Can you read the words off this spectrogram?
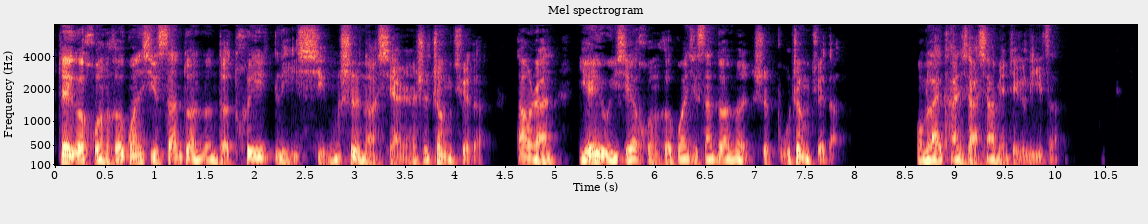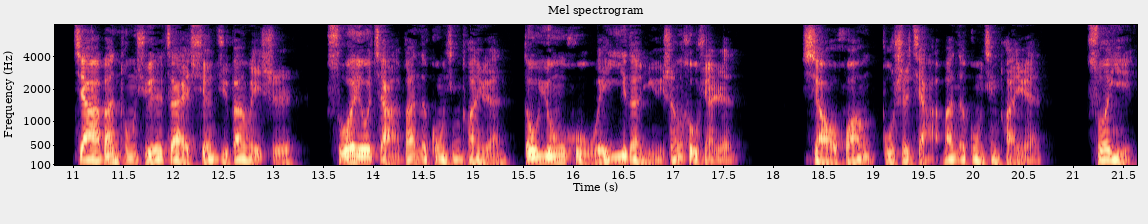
这个混合关系三段论的推理形式呢，显然是正确的。当然，也有一些混合关系三段论是不正确的。我们来看一下下面这个例子：甲班同学在选举班委时，所有甲班的共青团员都拥护唯一的女生候选人。小黄不是甲班的共青团员，所以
